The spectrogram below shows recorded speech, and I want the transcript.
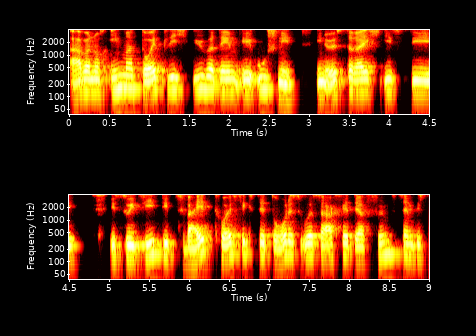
aber noch immer deutlich über dem EU-Schnitt. In Österreich ist die ist Suizid die zweithäufigste Todesursache der 15- bis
